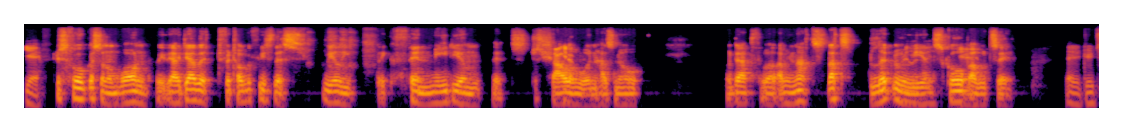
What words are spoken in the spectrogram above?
yeah just focus on one. Like the idea that photography is this really like thin medium that's just shallow and has no, no depth. Well, I mean that's that's literally in scope. Yeah. I would say. Very good.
